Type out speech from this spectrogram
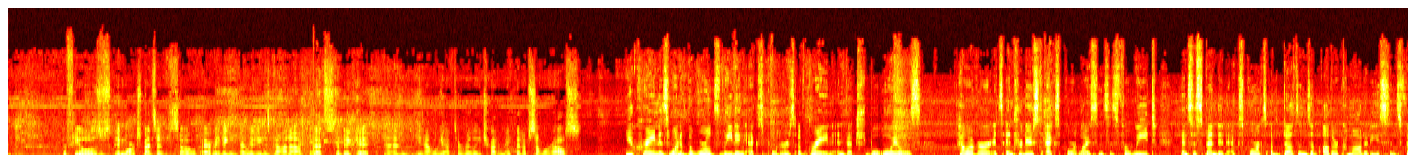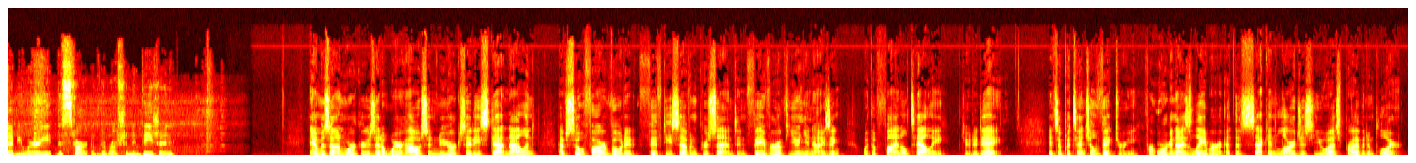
the fuel is more expensive, so everything everything has gone up. That's a big hit, and you know we have to really try to make that up somewhere else. Ukraine is one of the world's leading exporters of grain and vegetable oils. However, it's introduced export licenses for wheat and suspended exports of dozens of other commodities since February, the start of the Russian invasion. Amazon workers at a warehouse in New York City's Staten Island have so far voted 57% in favor of unionizing, with a final tally due today. It's a potential victory for organized labor at the second largest U.S. private employer.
